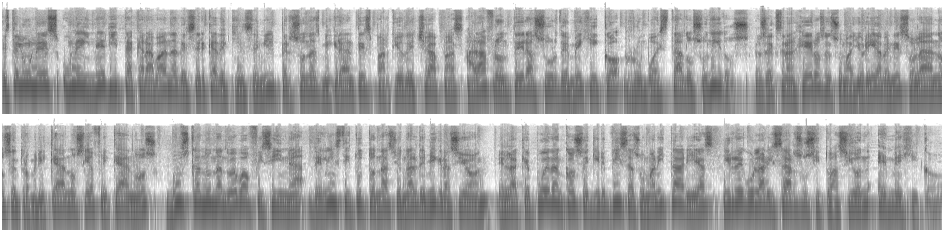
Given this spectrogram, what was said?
Este lunes, una inédita caravana de cerca de 15 mil personas migrantes partió de Chiapas a la frontera sur de México rumbo a Estados Unidos. Los extranjeros, en su mayoría venezolanos, centroamericanos y africanos, buscan una nueva oficina del Instituto Nacional de Migración en la que puedan conseguir visas humanitarias y regularizar su situación en México.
